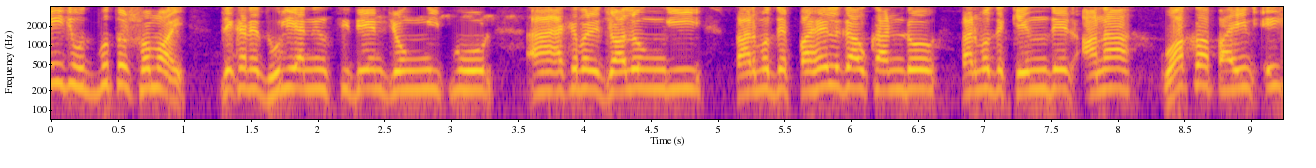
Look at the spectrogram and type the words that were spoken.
এই যে উদ্ভূত সময় যেখানে ধুলিয়ান ইনসিডেন্ট জঙ্গিপুর একেবারে জলঙ্গি তার মধ্যে পাহেলগাঁও কাণ্ড তার মধ্যে কেন্দ্রের আনা ওয়াকআপ আইন এই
